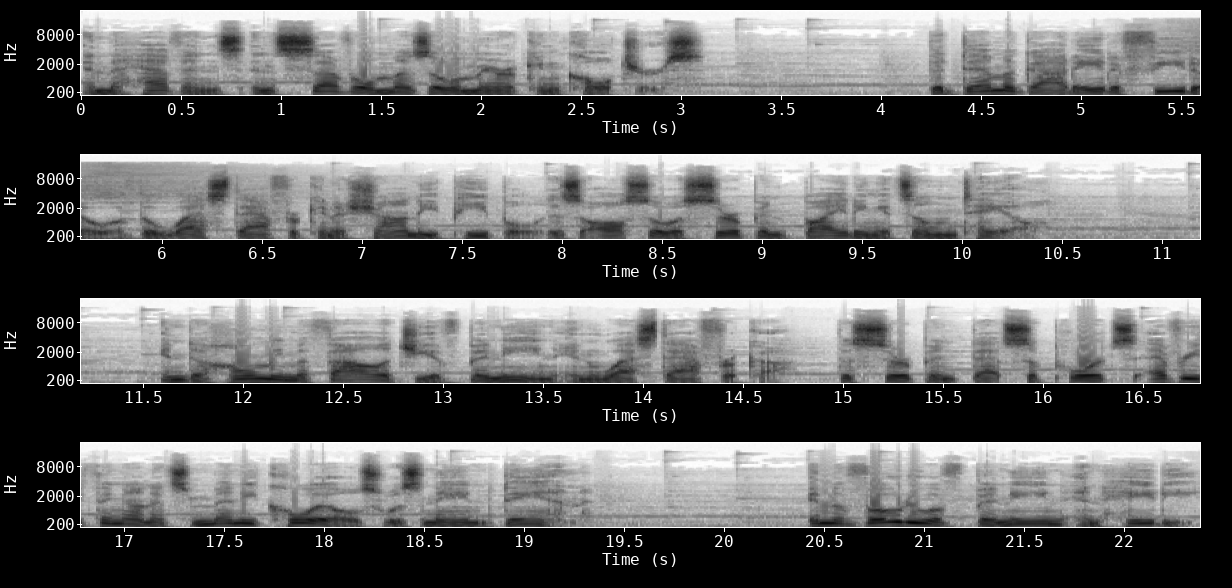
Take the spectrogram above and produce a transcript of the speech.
and the heavens in several Mesoamerican cultures. The demigod Aidophedo of the West African Ashanti people is also a serpent biting its own tail. In the Dahomey mythology of Benin in West Africa, the serpent that supports everything on its many coils was named Dan. In the Vodou of Benin and Haiti,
